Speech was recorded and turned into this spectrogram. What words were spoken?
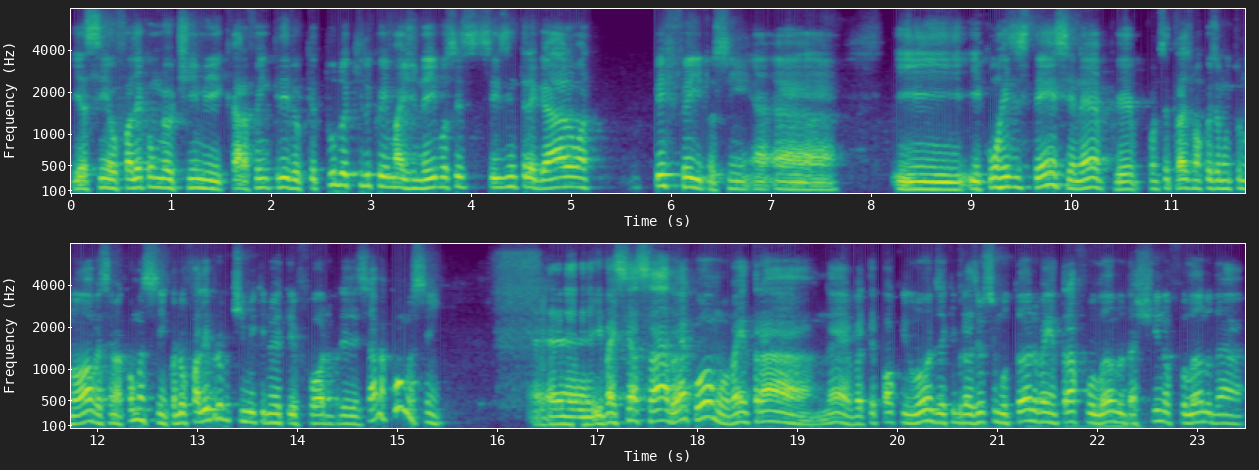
E assim, eu falei com o meu time, cara, foi incrível, porque tudo aquilo que eu imaginei, vocês, vocês entregaram a, perfeito, assim, é, é, e, e, com resistência, né? Porque quando você traz uma coisa muito nova, assim, mas como assim? Quando eu falei para o time que não ia ter fórum presencial, mas como assim? É, e vai ser assado. É como? Vai entrar, né? Vai ter palco em Londres, aqui Brasil simultâneo, vai entrar fulano da China, fulano da.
